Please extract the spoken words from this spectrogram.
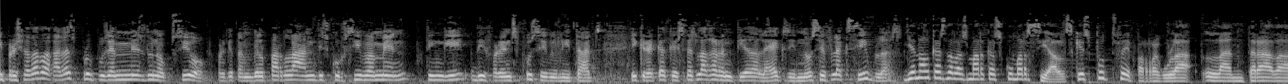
i per això de vegades proposem més d'una opció, perquè també el parlant discursivament tingui diferents possibilitats. I crec que aquesta és la garantia de l'èxit, no ser flexibles. I en el cas de les marques comercials, què es pot fer per regular l'entrada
